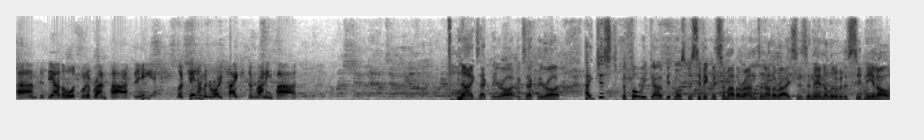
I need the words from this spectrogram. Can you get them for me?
um, that the other horse would have run past. And he, look, Gentleman Roy takes them running past. No, exactly right, exactly right. Hey, just before we go a bit more specific with some other runs and other races, and then a little bit of Sydney, and I'll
